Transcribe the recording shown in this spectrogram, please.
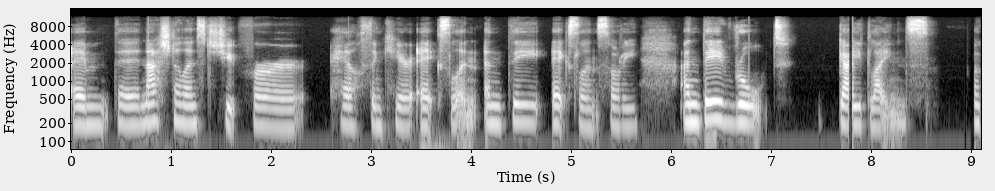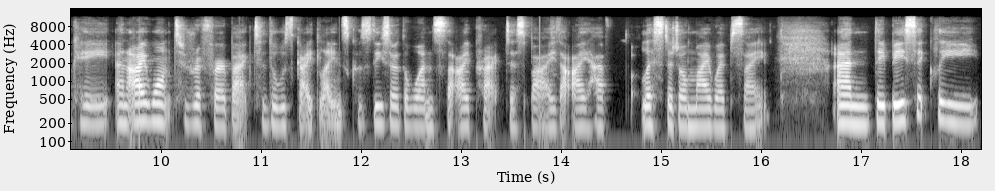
um, the National Institute for Health and Care Excellent, and they excellent sorry, and Mm. they wrote guidelines, okay? And I want to refer back to those guidelines because these are the ones that I practice by, that I have listed on my website. And they basically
